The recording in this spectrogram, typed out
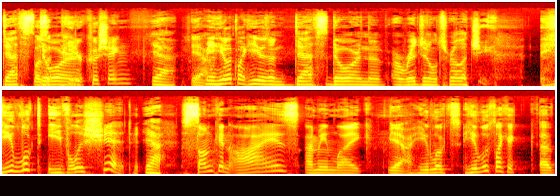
death's was door. it Peter Cushing? Yeah, Yeah. I mean, he looked like he was on death's door in the original trilogy. He looked evil as shit. Yeah, sunken eyes. I mean, like, yeah, he looked he looked like a, a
